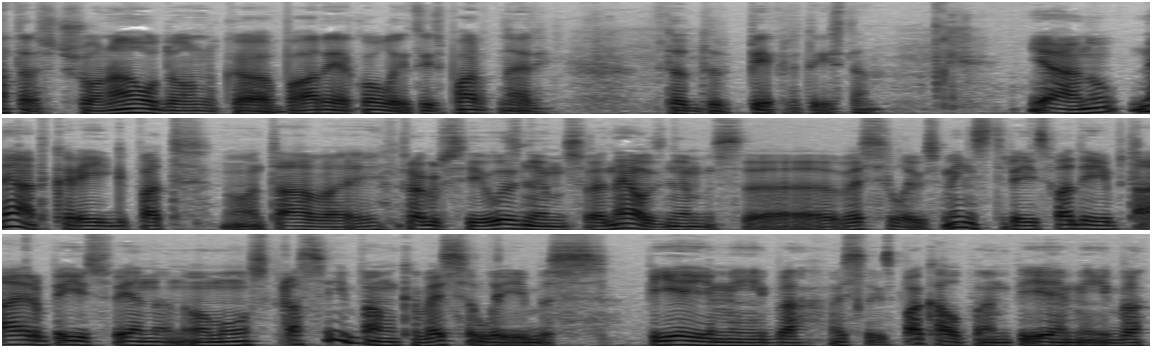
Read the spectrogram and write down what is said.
atrast šo naudu un ka pārējie koalīcijas partneri tad piekritīs tam? Jā, nu, neatkarīgi pat no tā, vai progresīvi uzņemas vai neuzņemas eh, veselības ministrijas vadība, tā ir bijusi viena no mūsu prasībām, ka veselības pieejamība, veselības pakalpojumu pieejamība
